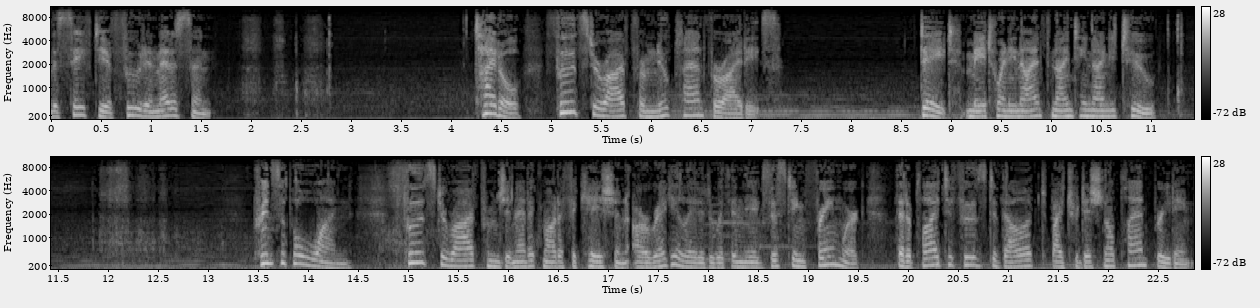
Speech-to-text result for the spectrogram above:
the safety of food and medicine. Title, Foods Derived from New Plant Varieties. Date, May 29, 1992. Principle 1. Foods derived from genetic modification are regulated within the existing framework that applied to foods developed by traditional plant breeding.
